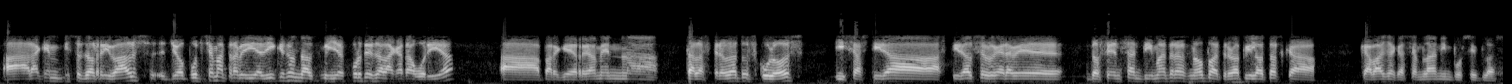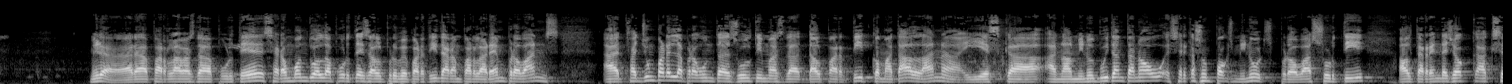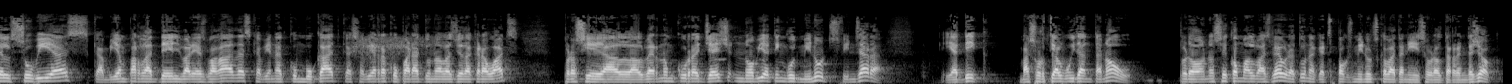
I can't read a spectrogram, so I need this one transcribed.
Ara que hem vist tots els rivals, jo potser m'atreviria a dir que és un dels millors porters de la categoria, uh, perquè realment uh, te les treu de tots colors i s'estira estira els seus gairebé 200 centímetres no, per treure pilotes que, que, vaja, que semblen impossibles. Mira, ara parlaves de porter, serà un bon duel de porters al proper partit, ara en parlarem, però abans et faig un parell de preguntes últimes de, del partit com a tal, Anna, i és que en el minut 89, és cert que són pocs minuts, però va sortir al terreny de joc Axel Subies, que havíem parlat d'ell diverses vegades, que havia anat convocat, que s'havia recuperat d'una lesió de creuats, però si l'Albert no em corregeix, no havia tingut minuts fins ara. Ja et dic, va sortir al 89, però no sé com el vas veure tu en aquests pocs minuts que va tenir sobre el terreny de joc.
